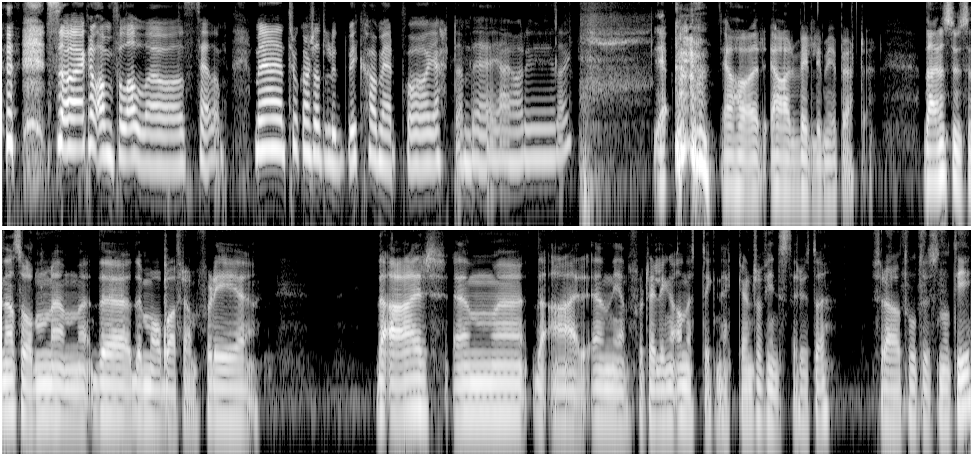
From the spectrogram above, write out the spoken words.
Så jeg kan anbefale alle å se den. Men jeg tror kanskje at Ludvig har mer på hjertet enn det jeg har i dag. Jeg, jeg, har, jeg har veldig mye på hjertet. Det er en stund siden jeg så den, men det, det må bare fram, fordi det er en, det er en gjenfortelling av Nøtteknekkeren som finnes der ute, fra 2010,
